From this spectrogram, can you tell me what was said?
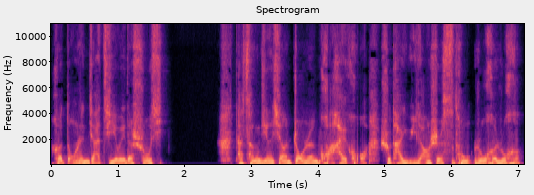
和董人家极为的熟悉。他曾经向众人夸海口，说他与杨氏私通，如何如何。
